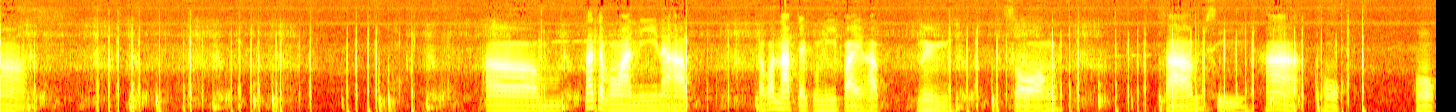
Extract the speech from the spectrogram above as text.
อ่าเอ่อน่าจะประมาณนี้นะครับ แล้วก็นับจากตรงนี้ไปครับหนึ่งสองสามสี่ห้าหกหก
